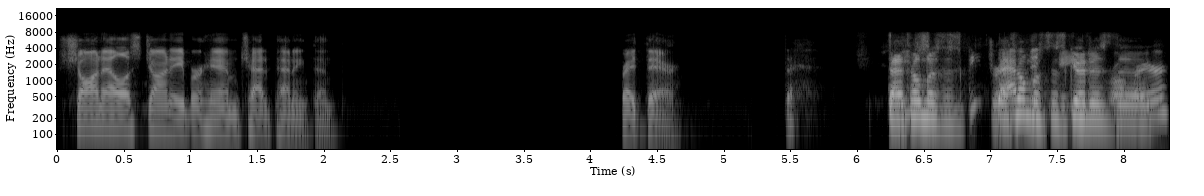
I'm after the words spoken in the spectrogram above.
Shaun Ellis, John Abraham, Chad Pennington. Right there. That's Each- almost as that's almost as good as the. Fryer.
